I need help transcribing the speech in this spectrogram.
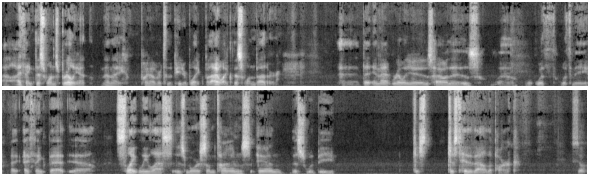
uh, I think this one's brilliant. Then I point over to the Peter Blake, but I like this one better. Uh, that, and that really is how it is uh, with with me. I, I think that uh, slightly less is more sometimes, and this would be just just hit it out of the park. So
